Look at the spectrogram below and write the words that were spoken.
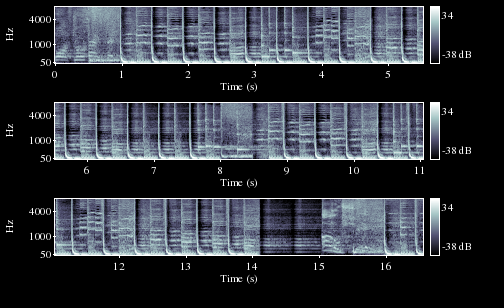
Oh shit.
